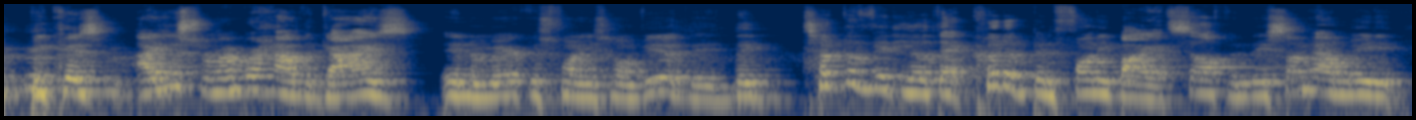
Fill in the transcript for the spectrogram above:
because I just remember how the guys in America's Funniest Home Video they, they took a video that could have been funny by itself and they somehow made it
